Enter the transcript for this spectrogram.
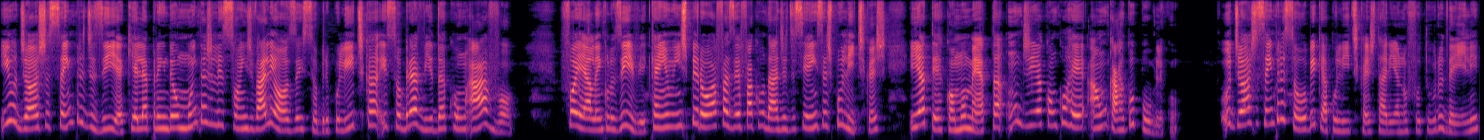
e o Josh sempre dizia que ele aprendeu muitas lições valiosas sobre política e sobre a vida com a avó. Foi ela, inclusive, quem o inspirou a fazer faculdade de Ciências Políticas e a ter como meta um dia concorrer a um cargo público. O Josh sempre soube que a política estaria no futuro dele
